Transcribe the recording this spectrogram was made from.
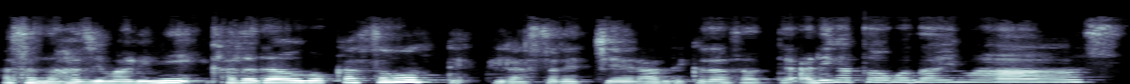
朝の始まりに体を動かそうってピラストレッチ選んでくださってありがとうございます。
